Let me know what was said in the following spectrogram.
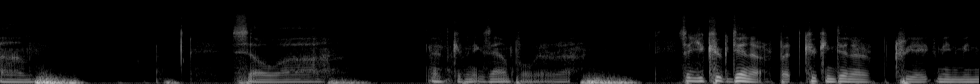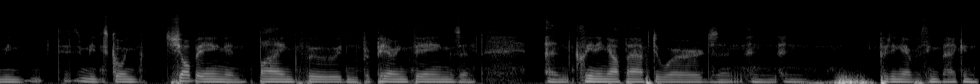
Um, so, uh, I'll give an example. There, uh, so you cook dinner, but cooking dinner create I mean mean mean it means going shopping and buying food and preparing things and and cleaning up afterwards and, and, and putting everything back in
